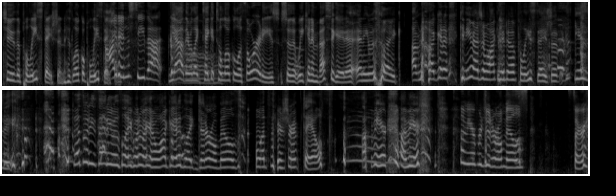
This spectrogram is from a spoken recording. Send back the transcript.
to the police station, his local police station. I didn't see that. Yeah, they were like, take it to local authorities so that we can investigate it. And he was like, I'm not gonna. Can you imagine walking into a police station? Excuse me. That's what he said. He was like, "What am I gonna walk in and like General Mills wants their shrimp tails? I'm here. I'm here." I'm here for General Mills, sir.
